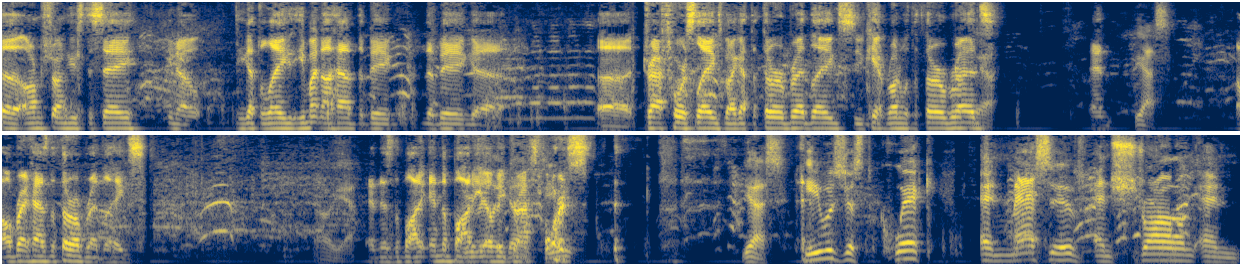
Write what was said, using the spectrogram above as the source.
uh, Armstrong used to say? You know, he got the leg. He might not have the big the big uh, uh, draft horse legs, but I got the thoroughbred legs. So you can't run with the thoroughbreds. And Yes. Albright has the thoroughbred legs, Oh yeah. and there's the body and the body really of a draft horse. Yes, he was just quick and massive and strong, and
